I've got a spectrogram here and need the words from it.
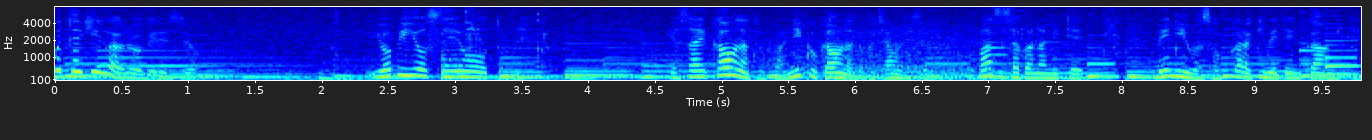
目的があるわけですよ、呼び寄せようとね、野菜買うなとか肉買うなとかちゃうんですよ。まず魚見て。メニューはそこから決めてんかみたいな。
